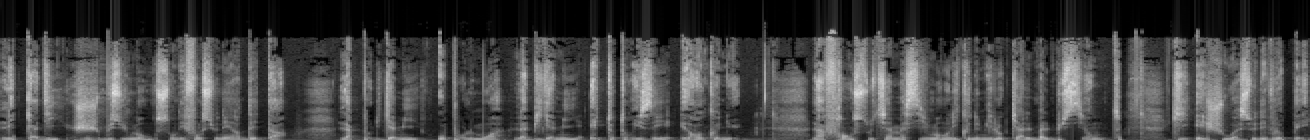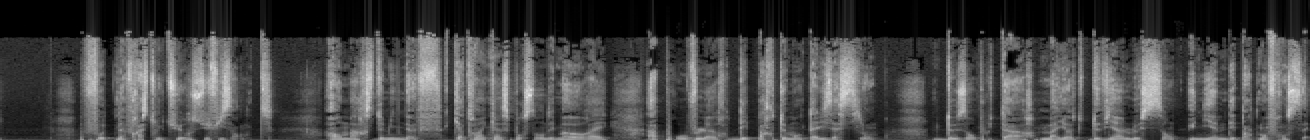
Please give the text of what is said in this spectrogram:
Les cadis, juges musulmans, sont des fonctionnaires d'État. La polygamie, ou pour le moins la bigamie, est autorisée et reconnue la France soutient massivement l'économie locale balbutiante qui échoue à se développer, faute d'infrastructures suffisantes. En mars 2009, 95% des Mahorais approuvent leur départementalisation. Deux ans plus tard, Mayotte devient le 101e département français.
